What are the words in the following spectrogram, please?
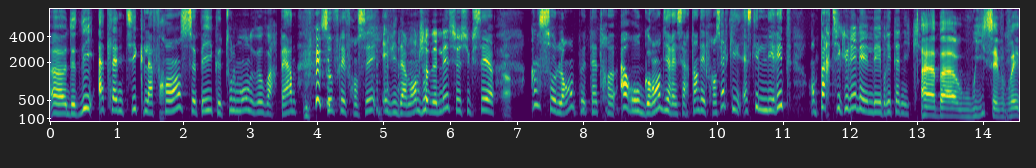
euh, de The Atlantic, la France, ce pays que tout le monde veut voir perdre, sauf les Français, évidemment. John Henley, ce succès. euh, Insolent, peut-être euh, arrogant, diraient certains des Français. Est-ce qu'il l'irrite en particulier les, les Britanniques? Ah bah oui, c'est vrai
